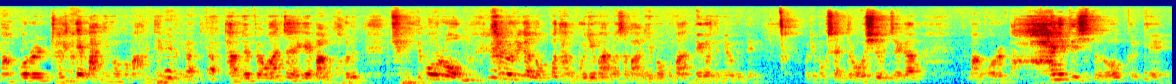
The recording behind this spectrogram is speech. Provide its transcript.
망고를 절대 많이 먹으면 안 됩니다. 당뇨병 환자에게 망고는 최고로 칼로리가 높고 당분이 많아서 많이 먹으면 안 되거든요. 근데 우리 목사님들 오시면 제가 망고를 많이 드시도록 그렇게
